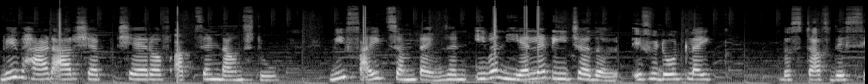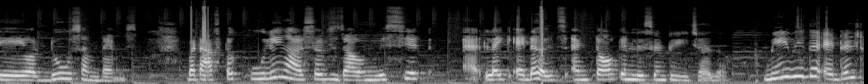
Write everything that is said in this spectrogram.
We've had our share of ups and downs too, we fight sometimes and even yell at each other if we don't like the stuff they say or do sometimes. But after cooling ourselves down, we sit eh, like adults and talk and listen to each other. Maybe the adult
